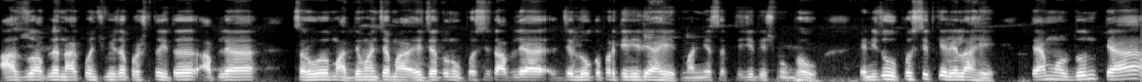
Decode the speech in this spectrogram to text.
आज जो आपल्या नागपंचमीचा प्रश्न इथं आपल्या सर्व माध्यमांच्या मा ह्याच्यातून उपस्थित आपल्या जे लोकप्रतिनिधी आहेत मान्य सत्यजी देशमुख भाऊ यांनी जो उपस्थित केलेला आहे त्यामधून त्या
